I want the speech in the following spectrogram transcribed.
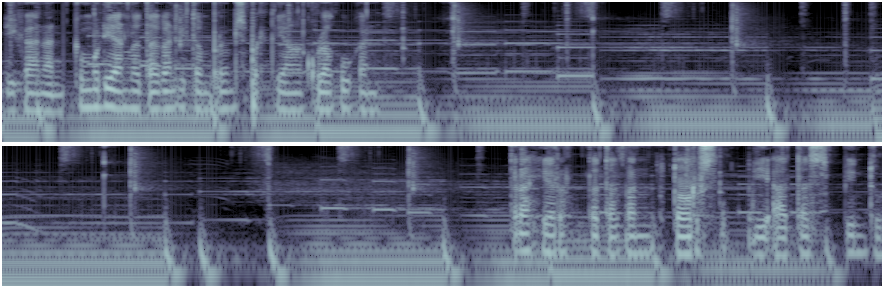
di kanan. Kemudian letakkan item frame seperti yang aku lakukan. Terakhir, letakkan torch di atas pintu.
